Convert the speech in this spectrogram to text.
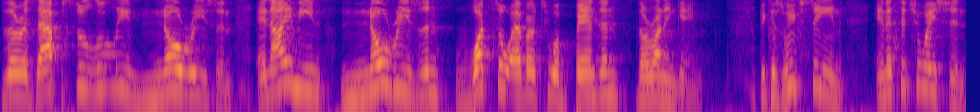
there is absolutely no reason, and I mean no reason whatsoever to abandon the running game. Because we've seen in a situation,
